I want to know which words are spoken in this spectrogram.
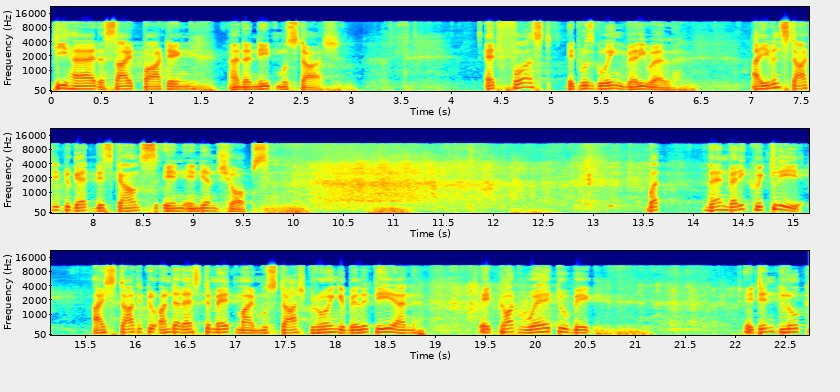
He had a side parting and a neat mustache. At first, it was going very well. I even started to get discounts in Indian shops. Then, very quickly, I started to underestimate my mustache growing ability and it got way too big. It didn't look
